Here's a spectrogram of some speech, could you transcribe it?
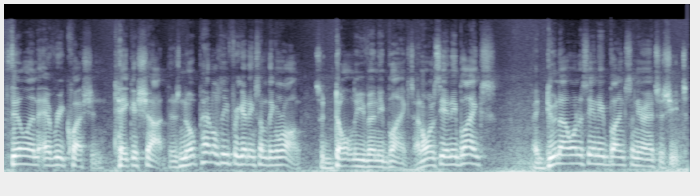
Fill in every question. Take a shot. There's no penalty for getting something wrong, so don't leave any blanks. I don't want to see any blanks. I do not want to see any blanks on your answer sheets.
